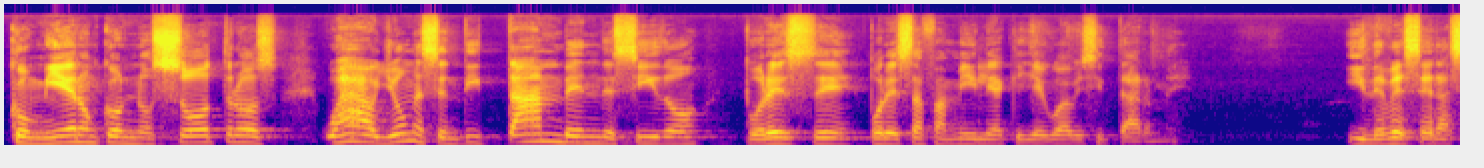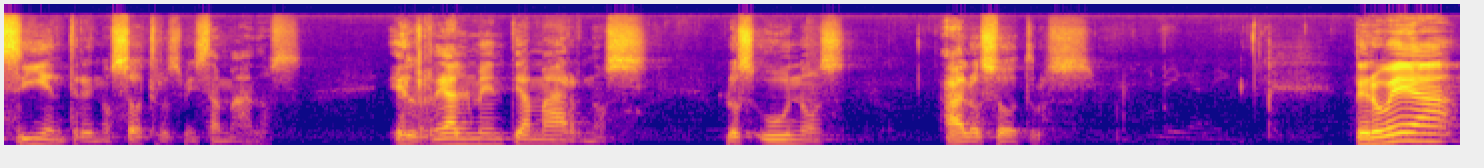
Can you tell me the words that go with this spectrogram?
comieron con nosotros. Wow, yo me sentí tan bendecido por, ese, por esa familia que llegó a visitarme. Y debe ser así entre nosotros, mis amados el realmente amarnos los unos a los otros. Pero vea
